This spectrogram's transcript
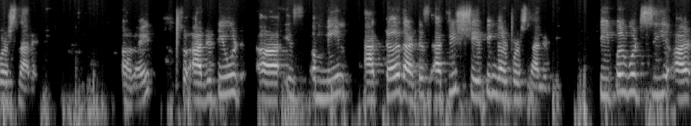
personality. All right? So attitude uh, is a main actor that is actually shaping our personality. People would see our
